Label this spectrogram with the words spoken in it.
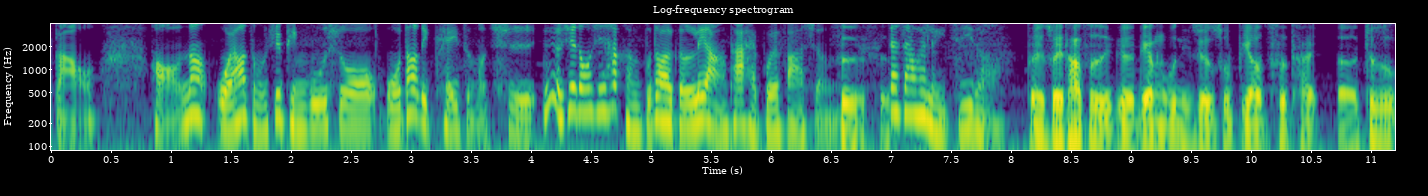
高。好，那我要怎么去评估，说我到底可以怎么吃？因为有些东西它可能不到一个量，它还不会发生，是是，但是它会累积的哦。对，所以它是一个量的问题，就是说不要吃太呃，就是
